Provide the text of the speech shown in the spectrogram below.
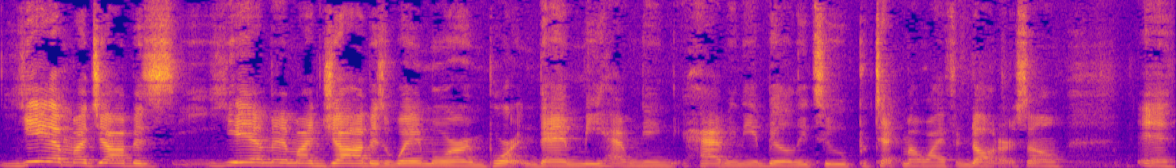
yeah, my job is yeah, man, my job is way more important than me having having the ability to protect my wife and daughter. So, eh.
